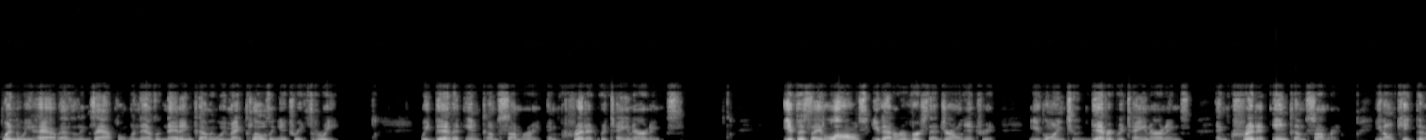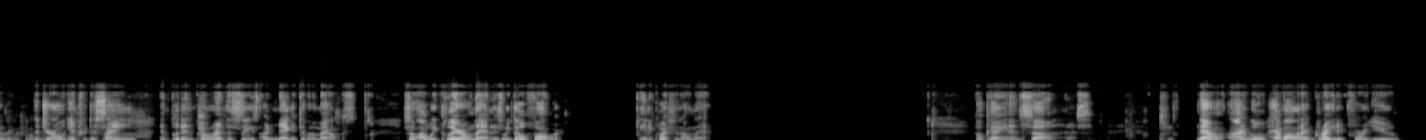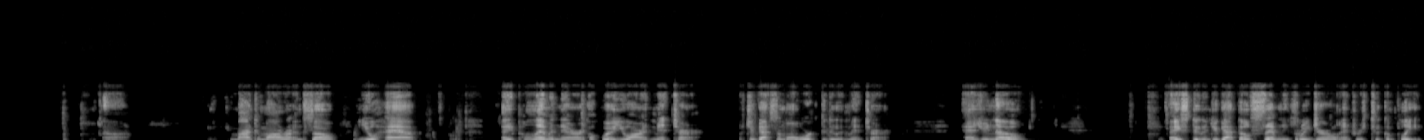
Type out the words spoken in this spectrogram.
when we have, as an example, when there's a net income and we make closing entry three, we debit income summary and credit retained earnings. If it's a loss, you got to reverse that journal entry. You're going to debit retained earnings and credit income summary. You don't keep the, the journal entry the same and put in parentheses or negative amounts. So are we clear on that as we go forward? Any questions on that? Okay, and so now I will have all of that graded for you uh, by tomorrow, and so you'll have a preliminary of where you are at midterm. But you got some more work to do at midterm. As you know, a student, you got those 73 journal entries to complete.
